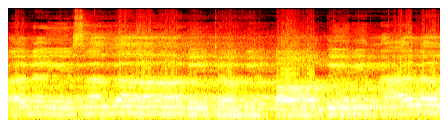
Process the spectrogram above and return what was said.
أليس ذلك بقادر على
